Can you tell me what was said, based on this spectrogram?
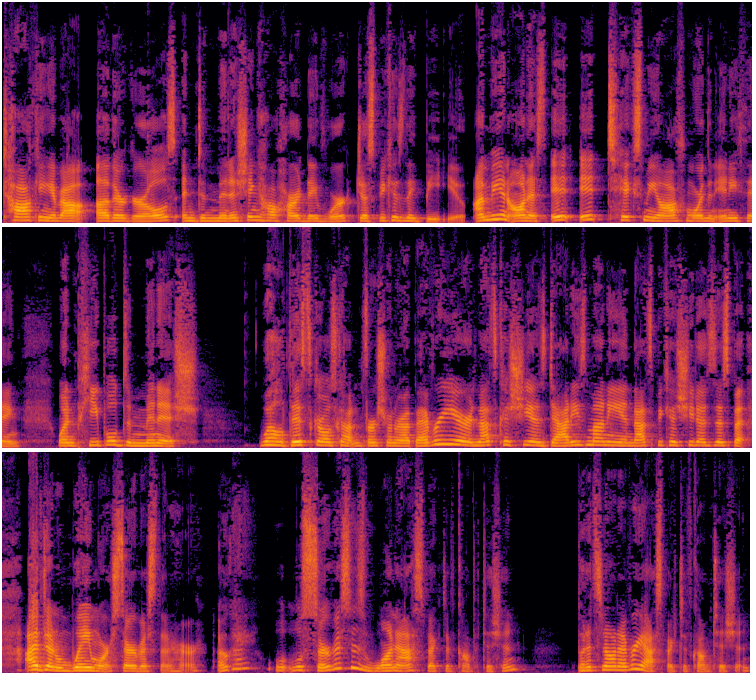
talking about other girls and diminishing how hard they've worked just because they beat you. I'm being honest, it it ticks me off more than anything when people diminish well, this girl's gotten first runner up every year, and that's because she has daddy's money, and that's because she does this, but I've done way more service than her. Okay, well, well, service is one aspect of competition, but it's not every aspect of competition.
